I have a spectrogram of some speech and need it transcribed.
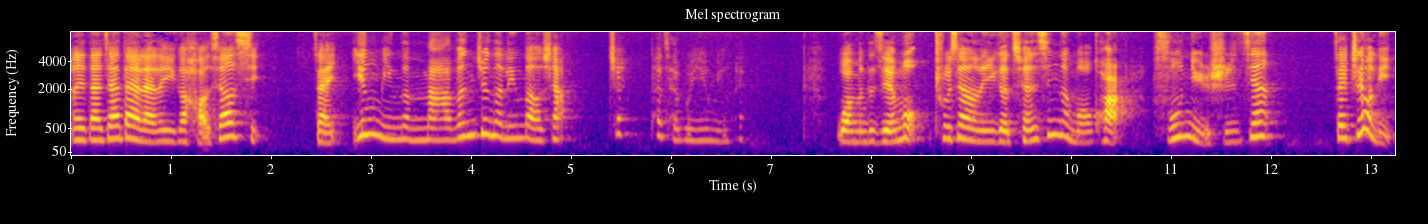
为大家带来了一个好消息，在英明的马文君的领导下，切，他才不英明嘞！我们的节目出现了一个全新的模块——腐女时间，在这里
